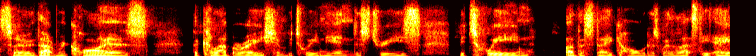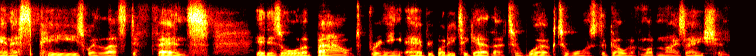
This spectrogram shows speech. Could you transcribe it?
So that requires the collaboration between the industries, between other stakeholders, whether that's the ANSPs, whether that's defense. It is all about bringing everybody together to work towards the goal of modernization.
